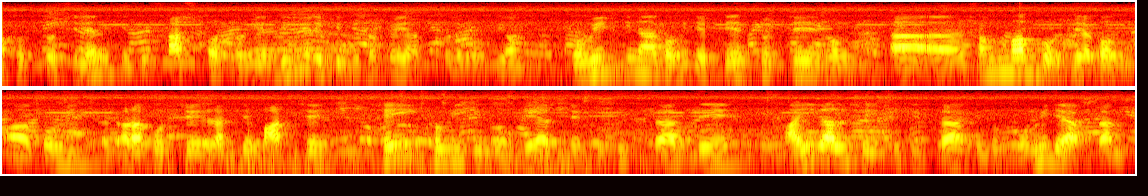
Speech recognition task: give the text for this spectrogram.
অসুস্থ ছিলেন, কিন্তু শ্বাসকষ্ট নিয়ে দিল্লির একটি বেসরকারি হাসপাতালে ভর্তি হন। কোভিড কিনা, কোভিডের টেস্ট হচ্ছে এবং সম্ভাব্য যেরকম কোভিড ধরা পড়ছে, রাজ্যে বাড়ছে, সেই ছবি কিন্তু উঠে আসছে। সুচিত্রা দে ভাইরাল সেই সুচিত্রা কিন্তু কোভিডে আক্রান্ত,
